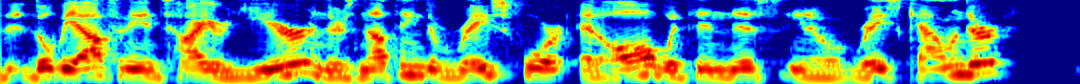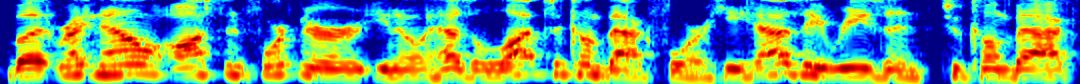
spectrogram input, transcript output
th- they'll be out for the entire year and there's nothing to race for at all within this, you know, race calendar? But right now, Austin Forkner, you know, has a lot to come back for. He has a reason to come back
